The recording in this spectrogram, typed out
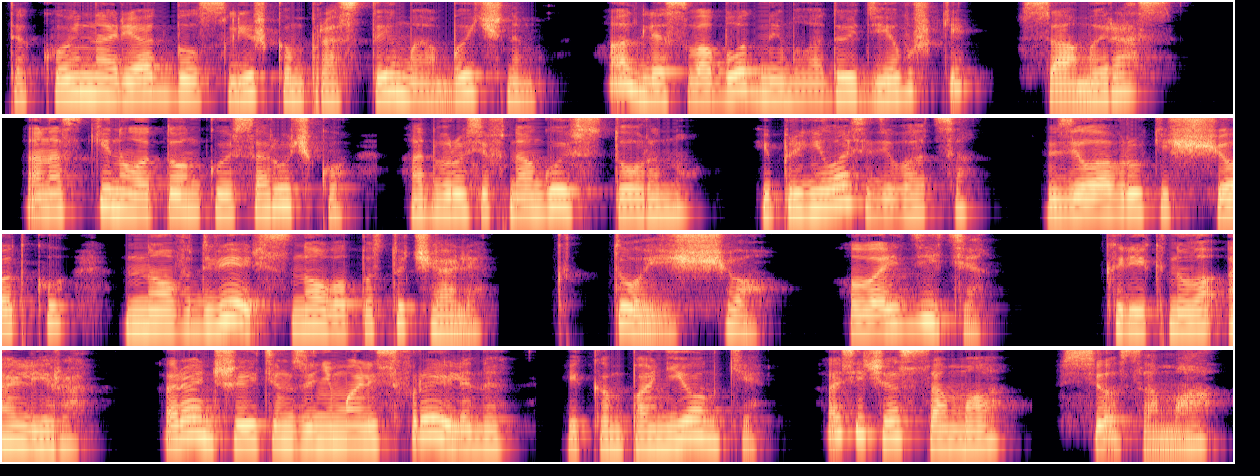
такой наряд был слишком простым и обычным, а для свободной молодой девушки в самый раз. Она скинула тонкую сорочку, отбросив ногой в сторону, и принялась одеваться. Взяла в руки щетку, но в дверь снова постучали. «Кто еще? Войдите!» – крикнула Алира. Раньше этим занимались фрейлины и компаньонки, а сейчас сама, все сама.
